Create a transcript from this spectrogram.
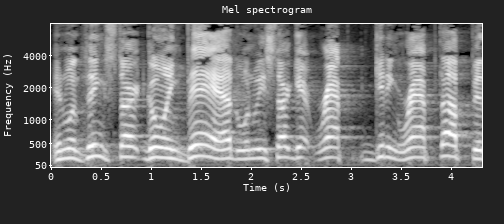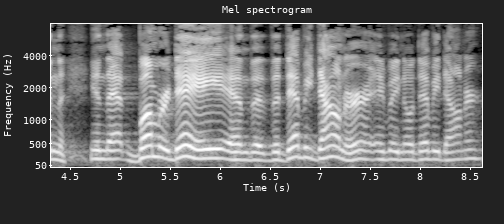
And when things start going bad, when we start get wrapped, getting wrapped up in, in that bummer day and the, the Debbie Downer, anybody know Debbie Downer?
